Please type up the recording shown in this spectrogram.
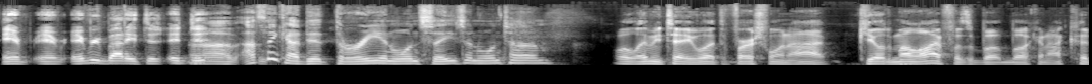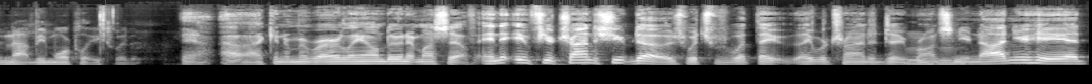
Every, every, everybody, at the- it, did Uh, I think I did three in one season one time. Well, let me tell you what. The first one I killed in my life was a buck buck, and I could not be more pleased with it. yeah, I, I can remember early on doing it myself. And if you're trying to shoot does, which was what they they were trying to do, Bronson, you're nodding your head.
